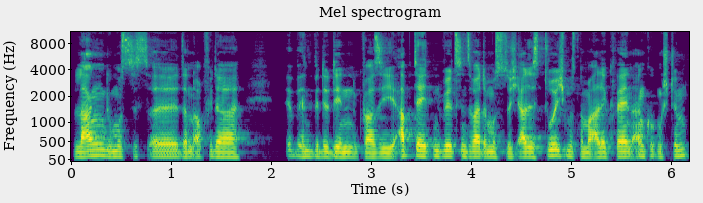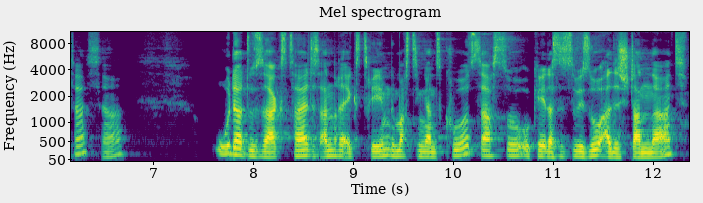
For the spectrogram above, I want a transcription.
lang, du musst es äh, dann auch wieder, wenn, wenn du den quasi updaten willst und so weiter, musst du durch alles durch, musst nochmal alle Quellen angucken, stimmt das, ja. Oder du sagst halt, das andere Extrem, du machst ihn ganz kurz, sagst so, okay, das ist sowieso alles Standard.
